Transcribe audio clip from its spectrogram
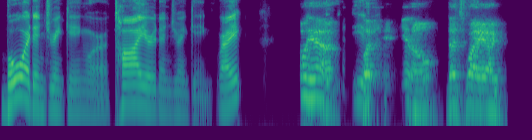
bored and drinking or tired and drinking, right? Oh yeah, yeah. but you know that's why I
